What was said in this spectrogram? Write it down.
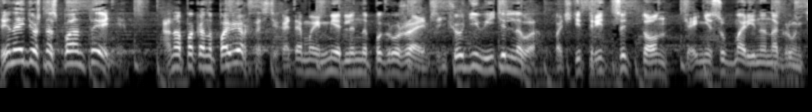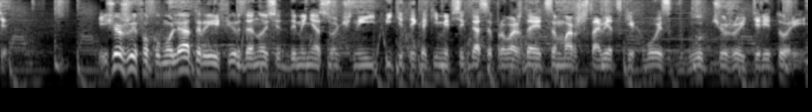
Ты найдешь нас по антенне. Она пока на поверхности, хотя мы медленно погружаемся. Ничего удивительного. Почти 30 тонн. Чай не субмарина на грунте. Еще жив аккумулятор, и эфир доносит до меня сочные эпитеты, какими всегда сопровождается марш советских войск вглубь чужой территории.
